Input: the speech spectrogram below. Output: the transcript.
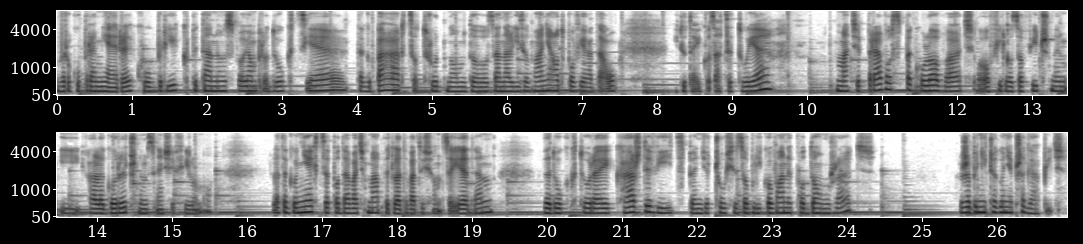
W roku premiery Kubrick, pytany o swoją produkcję, tak bardzo trudną do zanalizowania, odpowiadał, i tutaj go zacytuję: Macie prawo spekulować o filozoficznym i alegorycznym sensie filmu dlatego nie chcę podawać mapy dla 2001, według której każdy widz będzie czuł się zobligowany podążać, żeby niczego nie przegapić.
